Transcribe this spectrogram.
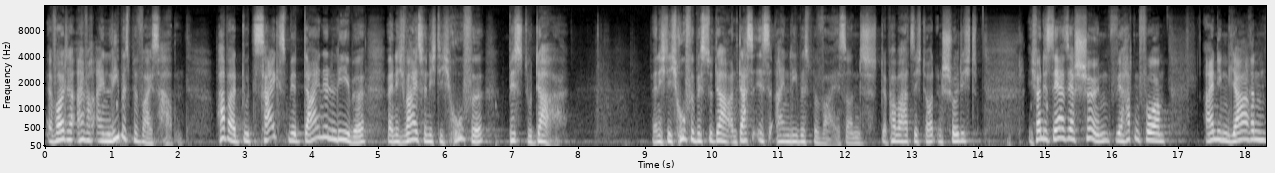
er wollte einfach einen Liebesbeweis haben. Papa, du zeigst mir deine Liebe, wenn ich weiß, wenn ich dich rufe, bist du da. Wenn ich dich rufe, bist du da. Und das ist ein Liebesbeweis. Und der Papa hat sich dort entschuldigt. Ich fand es sehr, sehr schön. Wir hatten vor einigen Jahren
